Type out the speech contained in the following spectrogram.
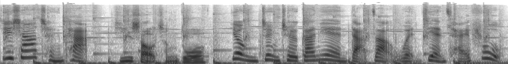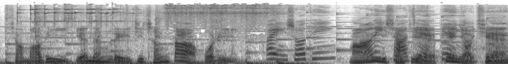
积沙成塔，积少成多，用正确观念打造稳健财富，小毛利也能累积成大获利。欢迎收听《毛利小姐变有钱》。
